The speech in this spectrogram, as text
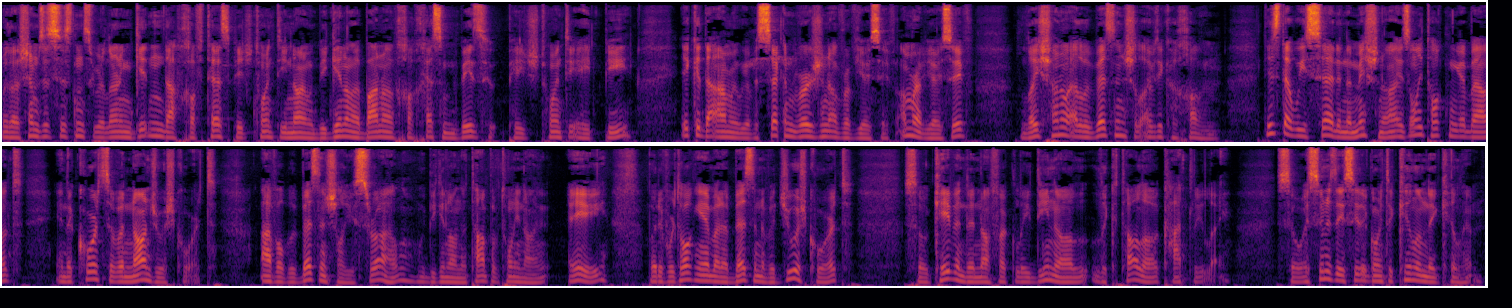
With Hashem's assistance, we are learning Gittin Daf Chavtes, page 29. We begin on the bottom of Chavchesim page 28b. Ikad Amri, we have a second version of Rav Yosef. Amr Rav Yosef. This that we said in the Mishnah is only talking about in the courts of a non-Jewish court. Aval bebetzin shel Yisrael, we begin on the top of 29a, but if we're talking about a bezin of a Jewish court, so Kevin de nafak leidina liktala katlile. So as soon as they say they're going to kill him, they kill him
